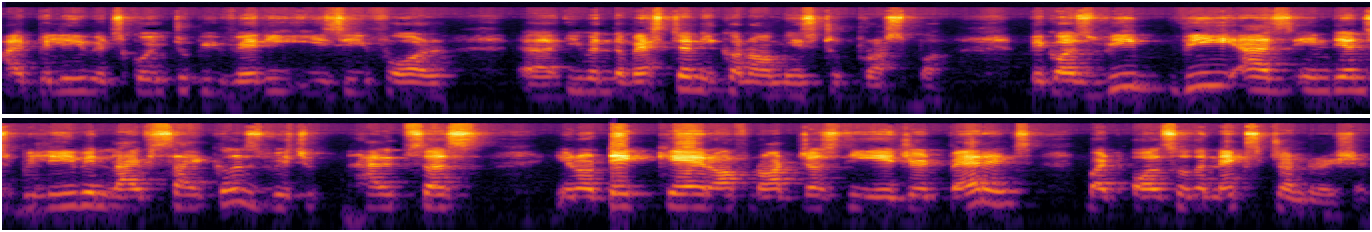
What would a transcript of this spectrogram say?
I believe it's going to be very easy for uh, even the Western economies to prosper, because we we as Indians believe in life cycles, which helps us, you know, take care of not just the aged parents but also the next generation,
